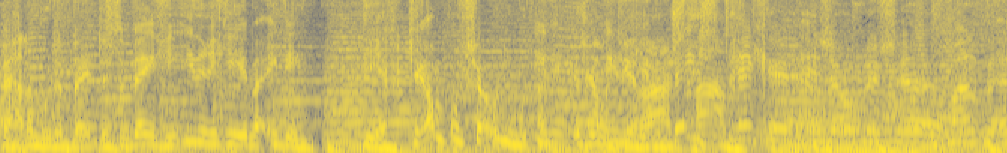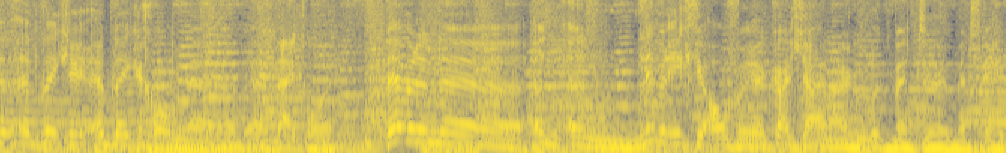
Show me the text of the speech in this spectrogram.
ja. Ja, dan moet het been. Dus de been ging iedere keer... naar- ik denk, die heeft kramp of zo. Die moet iedere, elke iedere keer raar de been staan. strekken en zo. Dus, eh, maar het, het, bleek er, het bleek er gewoon eh, bij te horen. We hebben een, eh, een, een limmerikje over Katja en haar huwelijk met, eh, met Freek.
